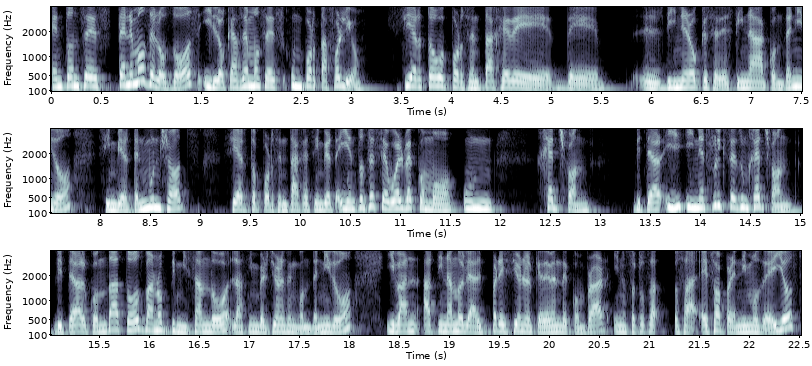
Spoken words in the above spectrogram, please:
Entonces, tenemos de los dos y lo que hacemos es un portafolio. Cierto porcentaje de, de el dinero que se destina a contenido se invierte en moonshots, cierto porcentaje se invierte. Y entonces se vuelve como un hedge fund. Literal. Y, y Netflix es un hedge fund, literal. Con datos van optimizando las inversiones en contenido y van atinándole al precio en el que deben de comprar. Y nosotros, o sea, eso aprendimos de ellos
